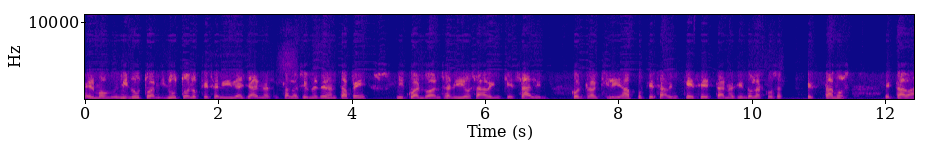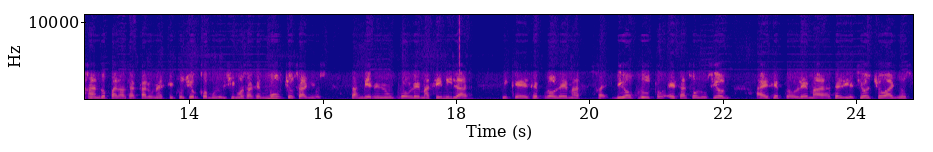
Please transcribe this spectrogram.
el minuto a minuto lo que se vive allá en las instalaciones de Santa Fe y cuando han salido saben que salen con tranquilidad porque saben que se están haciendo las cosas estamos eh, trabajando para sacar una institución como lo hicimos hace muchos años también en un problema similar y que ese problema dio fruto, esa solución a ese problema hace 18 años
